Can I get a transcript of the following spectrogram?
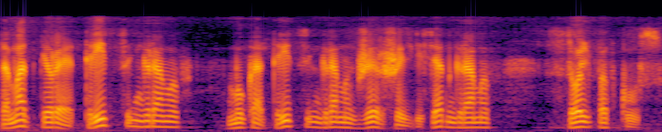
томат-пюре 30 граммов, мука 30 граммов, жир 60 граммов, соль по вкусу.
